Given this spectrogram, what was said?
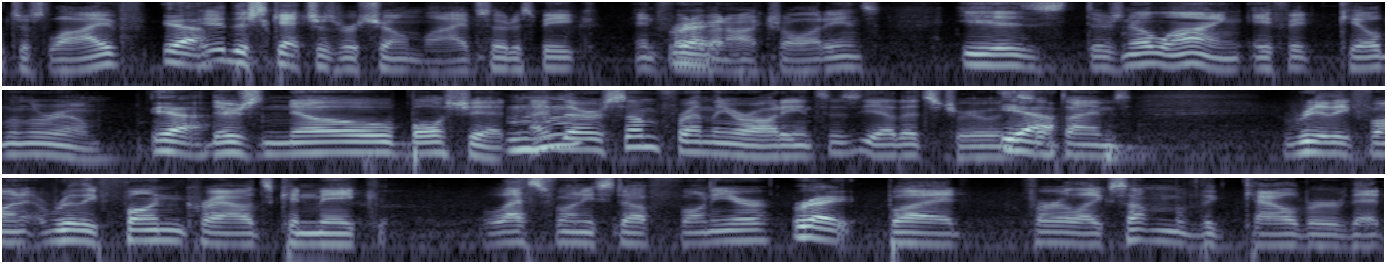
just live. Yeah. Eh, the sketches were shown live, so to speak, in front of Right. an actual audience. Is there's no lying if it killed in the room. Yeah. There's no bullshit. And there are some friendlier audiences. Yeah, that's true. And Yeah. sometimes really fun, really fun crowds can make less funny stuff funnier. right. But for like something of the caliber that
